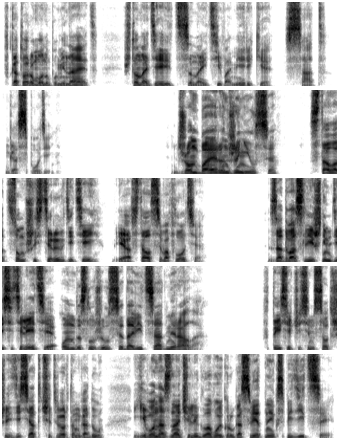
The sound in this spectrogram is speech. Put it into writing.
в котором он упоминает, что надеется найти в Америке сад Господень. Джон Байрон женился, стал отцом шестерых детей и остался во флоте. За два с лишним десятилетия он дослужился до вице-адмирала. В 1764 году его назначили главой кругосветной экспедиции,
